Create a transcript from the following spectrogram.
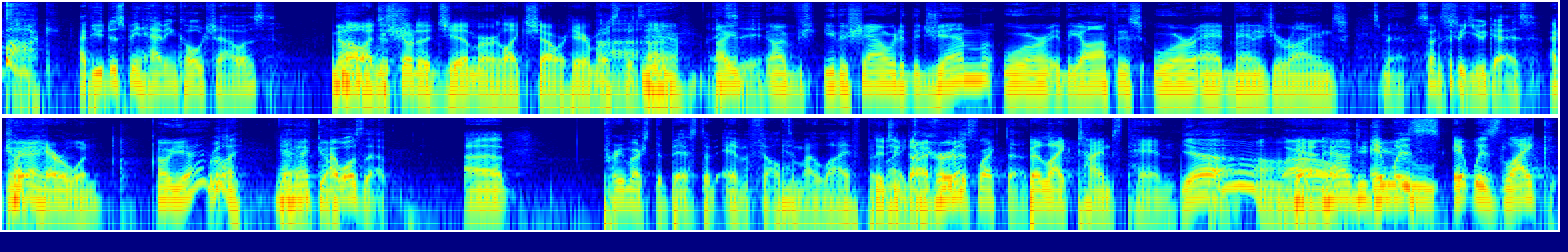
"Fuck." Have you just been having cold showers? No, I just sh- go to the gym or like shower here most of the Yeah, time. I see. I've either showered at the gym or at the office or at Manager Ryan's. Man, sucks to be you guys. I tried Yeah. heroin. Oh yeah, Really? How'd that go? How was that? Uh, pretty much the best I've ever felt in my life. But Did you like, die I from heard it? it's like that. But like times ten. yeah. Oh. Wow. Yeah. How did you? it was it was like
